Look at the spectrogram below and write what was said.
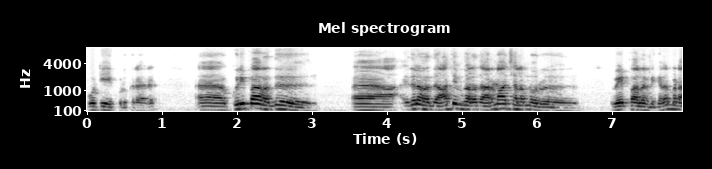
போட்டியை கொடுக்கிறாரு. குறிப்பா வந்து இதுல வந்து அதிமுக வந்து அருணாச்சலம்னு ஒரு வேட்பாளர் நிற்கிறார் பட்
